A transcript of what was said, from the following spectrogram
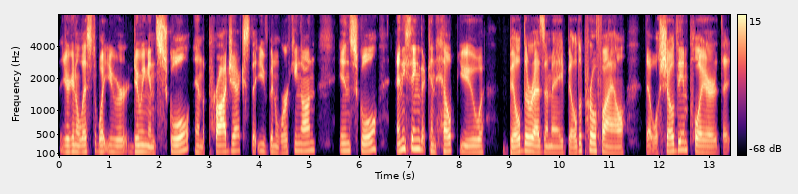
you're going to list what you were doing in school and the projects that you've been working on in school. Anything that can help you build the resume, build a profile that will show the employer that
